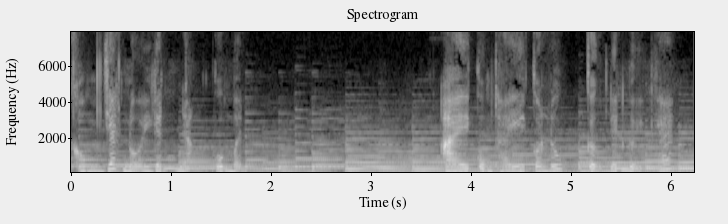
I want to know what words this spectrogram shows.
không giác nổi gánh nặng của mình. Ai cũng thấy có lúc cần đến người khác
